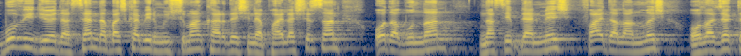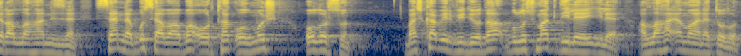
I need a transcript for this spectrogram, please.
Bu videoyu da sen de başka bir Müslüman kardeşine paylaşırsan o da bundan nasiplenmiş, faydalanmış olacaktır Allah'ın izniyle. Sen de bu sevaba ortak olmuş olursun. Başka bir videoda buluşmak dileğiyle Allah'a emanet olun.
